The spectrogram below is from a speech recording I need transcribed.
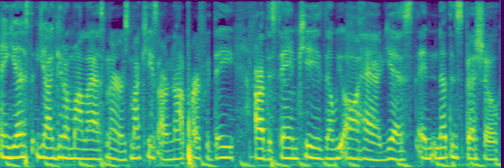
And yes, y'all get on my last nerves. My kids are not perfect. They are the same kids that we all have. Yes, and nothing special,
